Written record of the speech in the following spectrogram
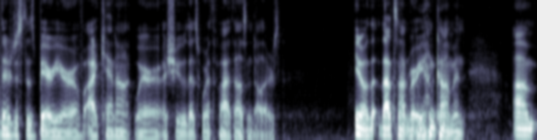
there's just this barrier of I cannot wear a shoe that's worth five thousand dollars. You know th- that's not very uncommon. Um,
